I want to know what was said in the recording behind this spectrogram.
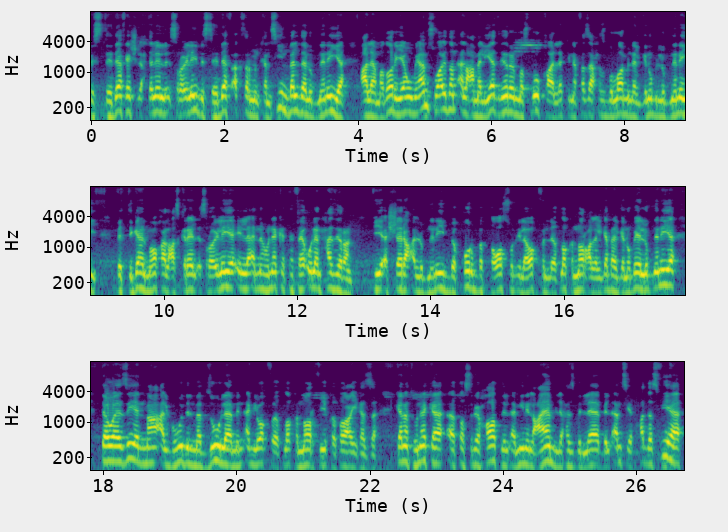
باستهداف جيش الاحتلال الإسرائيلي باستهداف أكثر من 50 بلدة لبنانية على مدار يوم أمس وأيضا العمليات غير المسبوقة التي نفذها حزب الله من الجنوب اللبناني باتجاه المواقع العسكرية الإسرائيلية إلا أن هناك تفاؤلا حذرا. في الشارع اللبناني بقرب التوصل إلى وقف لإطلاق النار على الجبهة الجنوبية اللبنانية توازيا مع الجهود المبذولة من أجل وقف إطلاق النار في قطاع غزة. كانت هناك تصريحات للأمين العام لحزب الله بالأمس يتحدث فيها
